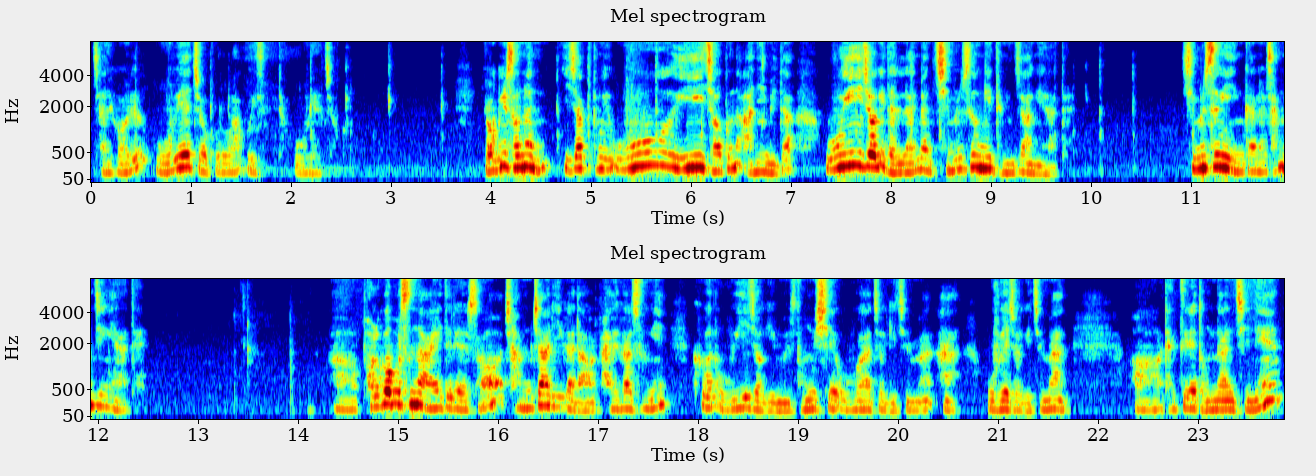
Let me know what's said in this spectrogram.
자, 이거를 우회적으로 하고 있습니다. 우회적으로. 여기서는 이 작품이 우의적은 아닙니다. 우의적이 되려면 짐승이 등장해야 돼. 짐승이 인간을 상징해야 돼. 어, 벌거벗은 아이들에서 잠자리가 나올 발가숭이 그건 우의적이면서 동시에 우화적이지만 아 우회적이지만 어, 댁들의 동난지는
